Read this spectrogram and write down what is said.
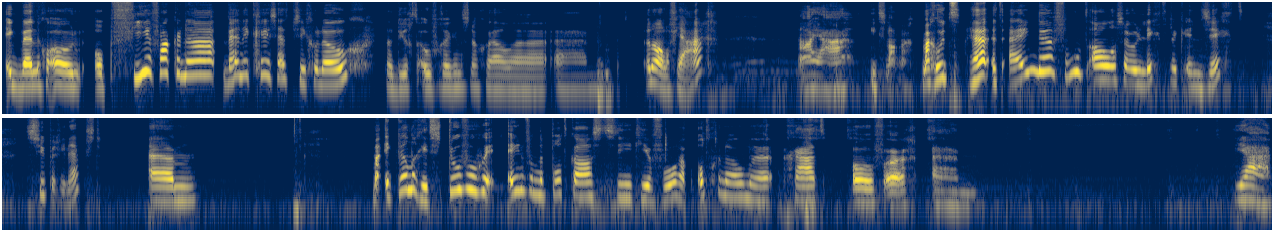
Ik ben gewoon op vier vakken na ben ik GZ-psycholoog. Dat duurt overigens nog wel uh, um, een half jaar. Nou ja, iets langer. Maar goed, hè, het einde voelt al zo lichtelijk in zicht. Super relaxed. Um, maar ik wil nog iets toevoegen. Een van de podcasts die ik hiervoor heb opgenomen gaat over um, ja,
